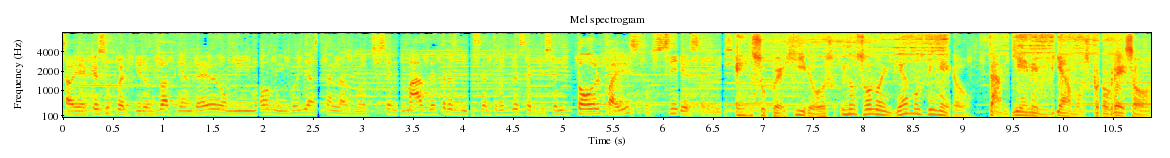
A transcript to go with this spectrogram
¿Sabía que Supergiros lo atiende de domingo a domingo y hasta en las noches en más de 3.000 centros de servicio en todo el país? Pues sí es servicio. En Supergiros no solo enviamos dinero, también enviamos progreso.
